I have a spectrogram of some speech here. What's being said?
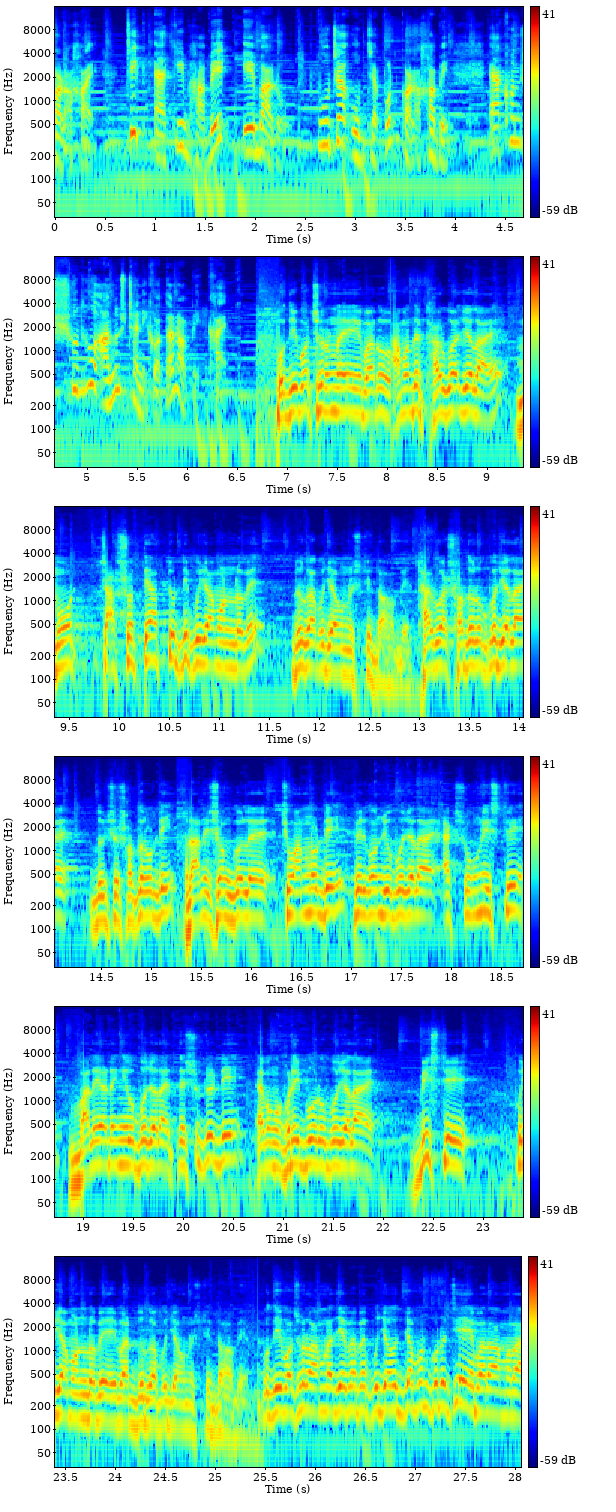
করা হয়, ঠিক একইভাবে এবারও পূজা উদযাপন করা হবে। এখন শুধু আনুষ্ঠানিকতার অপেক্ষায়। প্রতি বছর নয়, এবারও আমাদের ঠাকুরগাঁ জেলায় মোট চারশো তেহাত্তরটি পূজা মণ্ডপে দুর্গাপূজা অনুষ্ঠিত হবে। ঠাকুরগাঁ সদর উপজেলায় দুইশো সতেরোটি, রানী রানীশঙ্কলে চুয়ান্নটি, পীরগঞ্জ উপজেলায় একশো উনিশটি, বালিয়াডাঙ্গি উপজেলায় তেষট্টিটি এবং হরিপুর উপজেলায় বিশটি পূজা মণ্ডপে এবার দুর্গাপূজা অনুষ্ঠিত হবে। প্রতি বছরও আমরা যেভাবে পূজা উদযাপন করেছি, এবারও আমরা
